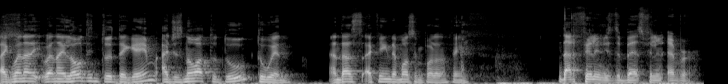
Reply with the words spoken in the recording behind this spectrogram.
Like when I when I load into the game, I just know what to do to win, and that's I think the most important thing. That feeling is the best feeling ever.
